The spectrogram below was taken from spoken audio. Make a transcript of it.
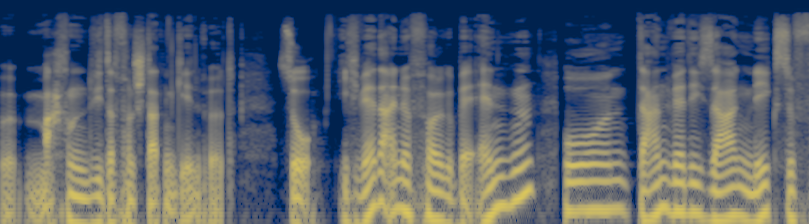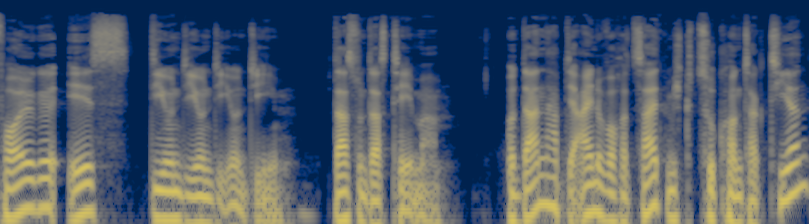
äh, machen, wie das vonstatten gehen wird. So, ich werde eine Folge beenden und dann werde ich sagen, nächste Folge ist die und die und die und die das und das Thema. Und dann habt ihr eine Woche Zeit, mich zu kontaktieren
